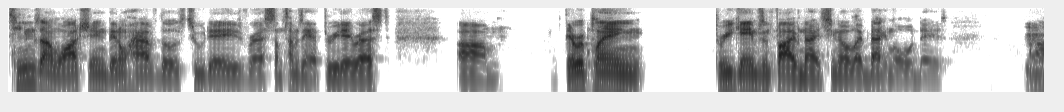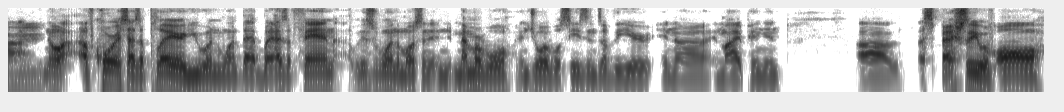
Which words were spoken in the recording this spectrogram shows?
teams I'm watching. They don't have those two days rest. Sometimes they have three day rest. Um, they were playing three games in five nights. You know, like back in the old days. Uh, Mhm. you know, of course, as a player, you wouldn't want that, but as a fan, this is one of the most memorable, enjoyable seasons of the year, in uh, in my opinion. Uh, especially with all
